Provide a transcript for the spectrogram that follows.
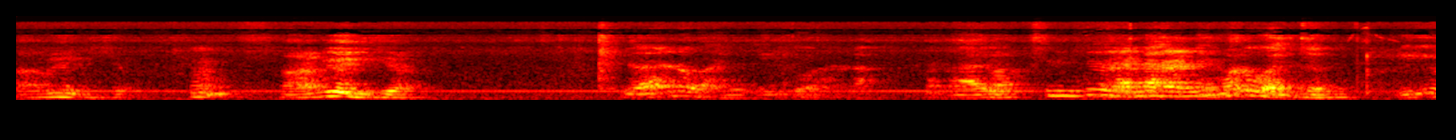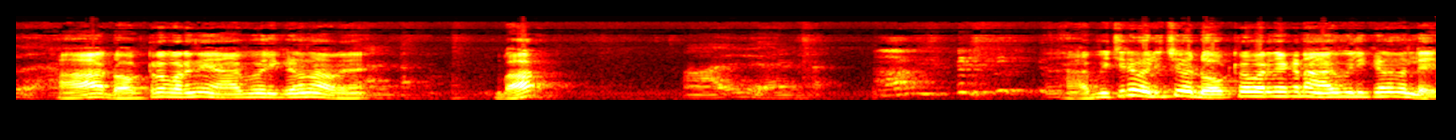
ആവി ആവി നിങ്ങൾ വെച്ചു ഈ വേണ്ട ആ ഡോക്ടർ പറഞ്ഞു ആവി വലിക്കണം എന്നാ പറഞ്ഞേ. ബാ. ആവി ഇച്ചിരി വലിച്ചോ ഡോക്ടർ പറഞ്ഞേക്കണം ആവി വലിക്കണം എന്നല്ലേ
